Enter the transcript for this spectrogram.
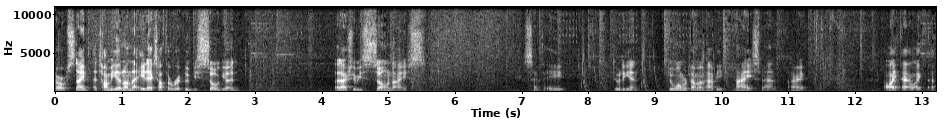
Or snipe a Tommy gun on the 8x off the rip would be so good. That'd actually be so nice. Snipe the 8. Do it again. Do it one more time, I'm happy. Nice, man. Alright. I like that, I like that.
